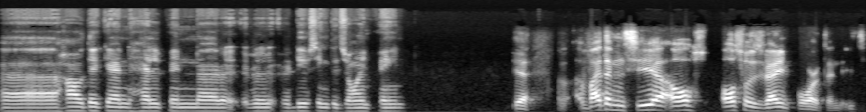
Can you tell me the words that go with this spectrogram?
uh, how they can help in uh, re reducing the joint pain? Yeah, vitamin C also also is very important. It's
